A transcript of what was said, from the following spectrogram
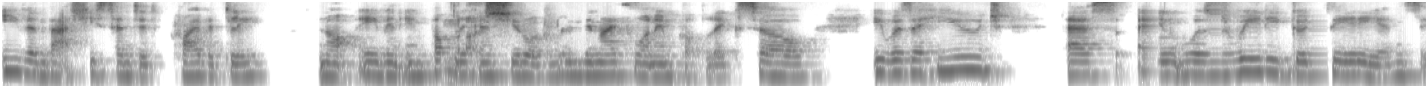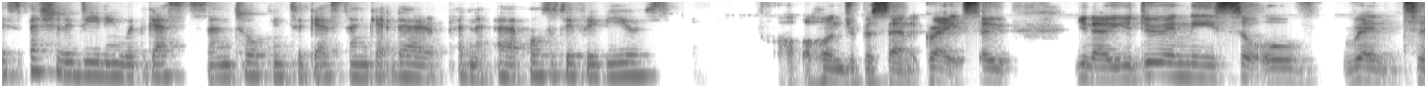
even that she sent it privately not even in public nice. and she wrote a really nice one in public. So it was a huge as uh, it was really good experience especially dealing with guests and talking to guests and get their uh, positive reviews 100% great so you know, you're doing these sort of rent to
